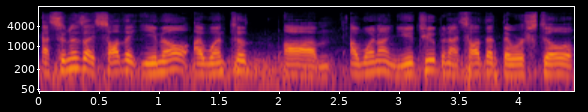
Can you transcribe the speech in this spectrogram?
as soon as I saw the email, I went to um, I went on YouTube and I saw that they were still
